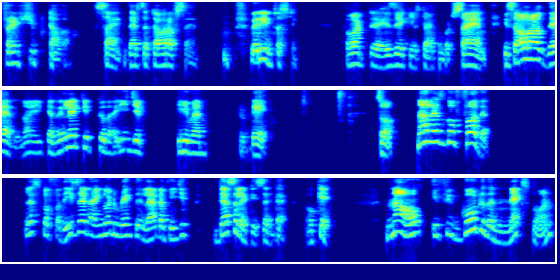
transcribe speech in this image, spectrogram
Friendship Tower, Syene. That's the Tower of Syene. Very interesting. What uh, Ezekiel is talking about, Syene. It's all out there. You know, you can relate it to the Egypt even today. So now let's go further. Let's go further. He said, I'm going to make the land of Egypt desolate. He said that. Okay. Now, if you go to the next one,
